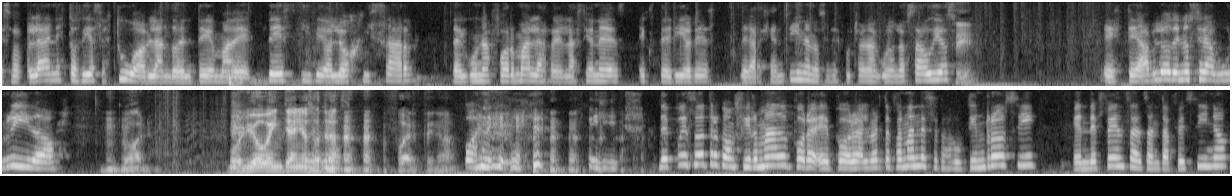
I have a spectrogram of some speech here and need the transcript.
Solá en estos días estuvo hablando del tema de desideologizar de alguna forma las relaciones exteriores de la Argentina, no sé si escucharon algunos de los audios. Sí. Este, habló de no ser aburrido, Bueno, volvió 20 años atrás. Fuerte, ¿no? Ponele. Sí. Después otro confirmado por, eh, por Alberto Fernández es Agustín Rossi, en defensa del santafesino,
